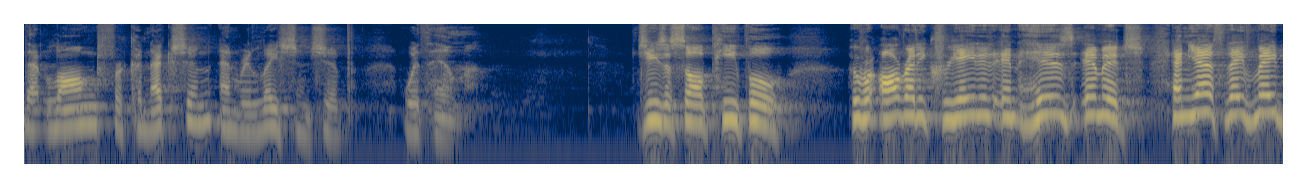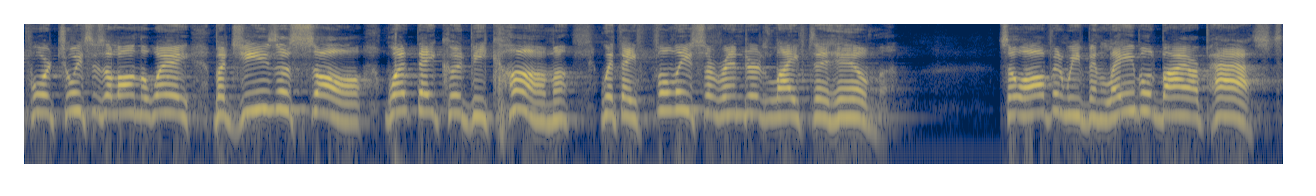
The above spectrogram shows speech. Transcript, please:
that longed for connection and relationship with Him. Jesus saw people who were already created in His image. And yes, they've made poor choices along the way, but Jesus saw what they could become with a fully surrendered life to Him. So often we've been labeled by our past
